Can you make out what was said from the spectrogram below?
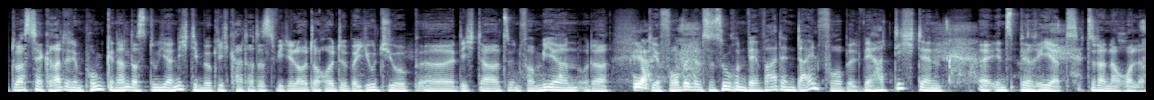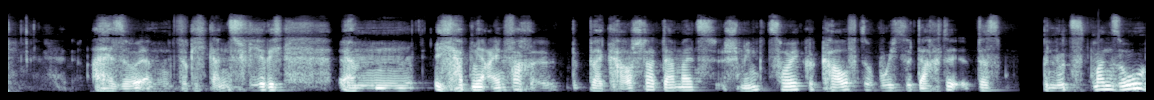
Du hast ja gerade den Punkt genannt, dass du ja nicht die Möglichkeit hattest, wie die Leute heute über YouTube äh, dich da zu informieren oder ja. dir Vorbilder zu suchen. Wer war denn dein Vorbild? Wer hat dich denn äh, inspiriert zu deiner Rolle? Also ähm, wirklich ganz schwierig. Ähm, ich habe mir einfach äh, bei Karstadt damals Schminkzeug gekauft, wo ich so dachte, das benutzt man so.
